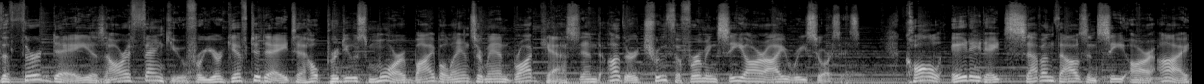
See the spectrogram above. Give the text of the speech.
The third day is our thank you for your gift today to help produce more Bible Answer Man broadcasts and other truth affirming CRI resources. Call 888 7000 CRI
